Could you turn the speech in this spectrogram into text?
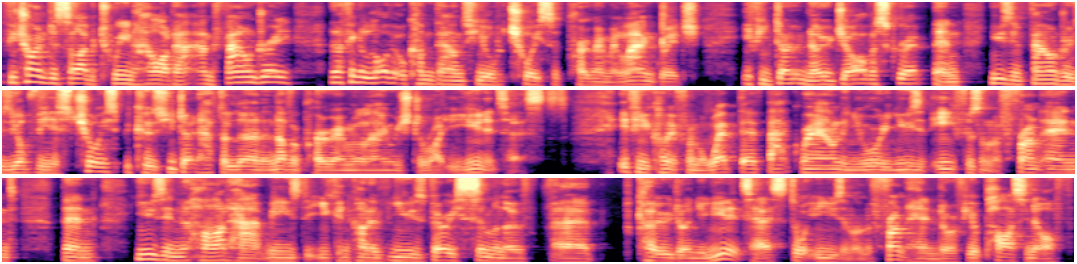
If you're trying to decide between Hardhat and Foundry, then I think a lot of it will come down to your choice of programming language. If you don't know JavaScript, then using Foundry is the obvious choice because you don't have to learn another programming language to write your unit tests. If you're coming from a web dev background and you're already using Ethers on the front end, then using Hardhat means that you can kind of use very similar uh, code on your unit tests to what you're using on the front end, or if you're passing it off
